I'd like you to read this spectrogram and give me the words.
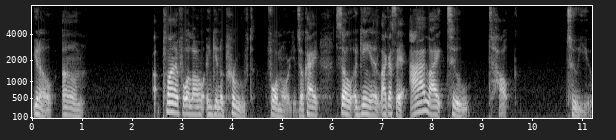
you know, um, applying for a loan and getting approved for a mortgage. Okay. So, again, like I said, I like to talk to you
